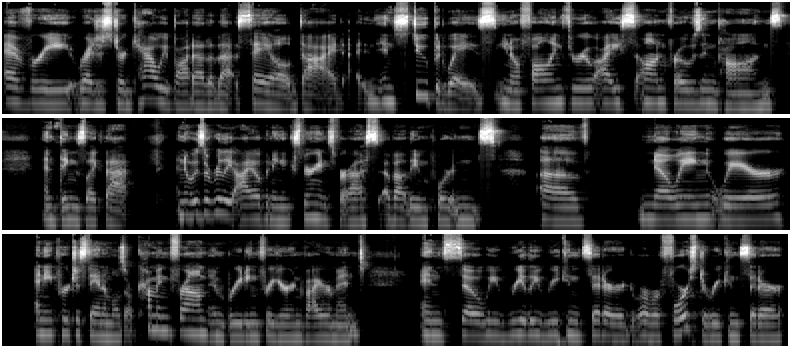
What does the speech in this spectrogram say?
every registered cow we bought out of that sale died in stupid ways, you know, falling through ice on frozen ponds and things like that. And it was a really eye opening experience for us about the importance of knowing where any purchased animals are coming from and breeding for your environment. And so we really reconsidered, or were forced to reconsider,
